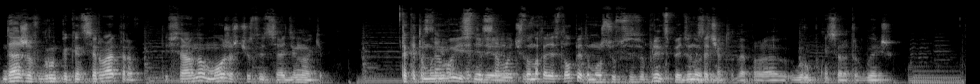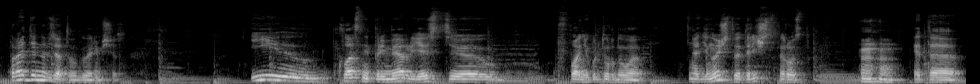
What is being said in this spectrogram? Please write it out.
Даже в группе консерваторов ты все равно можешь чувствовать себя одиноким. Так это, мы само- и выяснили, это само что находясь в толпе, ты можешь чувствовать себя в принципе одиноким. Зачем тогда про группу консерваторов говоришь? Про отдельно взятого говорим сейчас. И классный пример есть э, в плане культурного одиночества, это личностный рост. Мгм. Это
